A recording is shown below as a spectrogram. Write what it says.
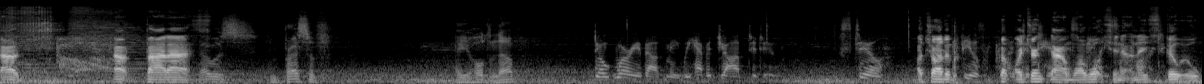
That was, that was badass. That was impressive. How you holding up? Don't worry about me. We have a job to do. Still, I tried to Feels put my drink down while place watching it and they apart. spilt it all.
